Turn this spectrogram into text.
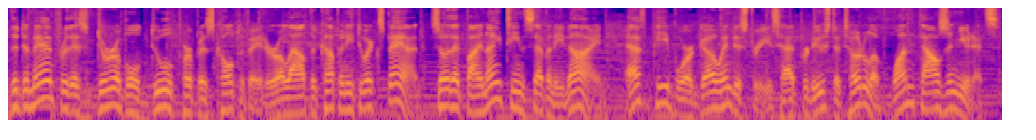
The demand for this durable dual-purpose cultivator allowed the company to expand, so that by 1979, FP Bourgault Industries had produced a total of 1,000 units.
